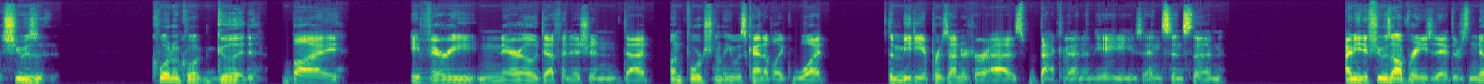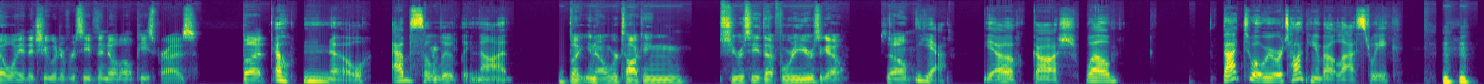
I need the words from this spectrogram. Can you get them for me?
She was quote unquote good by a very narrow definition that unfortunately was kind of like what the media presented her as back then in the 80s. And since then, I mean, if she was operating today, there's no way that she would have received the Nobel Peace Prize. But, Oh, no. Absolutely not. but you know, we're talking, she received that 40 years ago. So, Yeah. Yeah. Oh, gosh. Well, back to what we were talking about last week.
